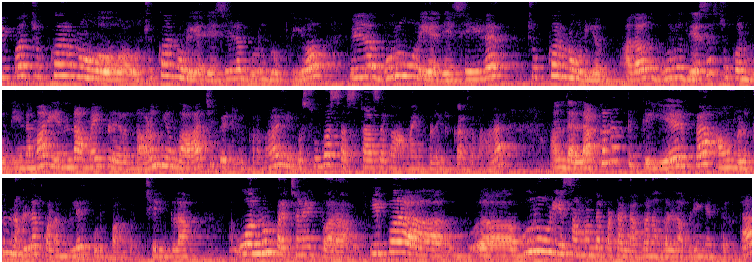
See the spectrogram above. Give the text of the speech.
இப்போ சுக்கரனோ சுக்கரனுடைய திசையில குரு புக்தியோ இல்ல குருவுடைய திசையில சுக்கரனுடைய அதாவது குரு தேச சுக்கரன் புத்தி இந்த மாதிரி எந்த அமைப்புல இருந்தாலும் இவங்க ஆட்சி பெற்று இருக்கிறதுனால இப்ப சுப சஷ்டாசக அமைப்புல இருக்கிறதுனால அந்த லக்னத்துக்கு ஏற்ப அவங்களுக்கு நல்ல பலன்களே கொடுப்பாங்க. சரிங்களா? ஒன்றும் பிரச்சனை வராது. இப்போ குருவுடைய சம்மந்தப்பட்ட லக்னங்கள் அப்படின்னு எடுத்துக்கிட்டா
